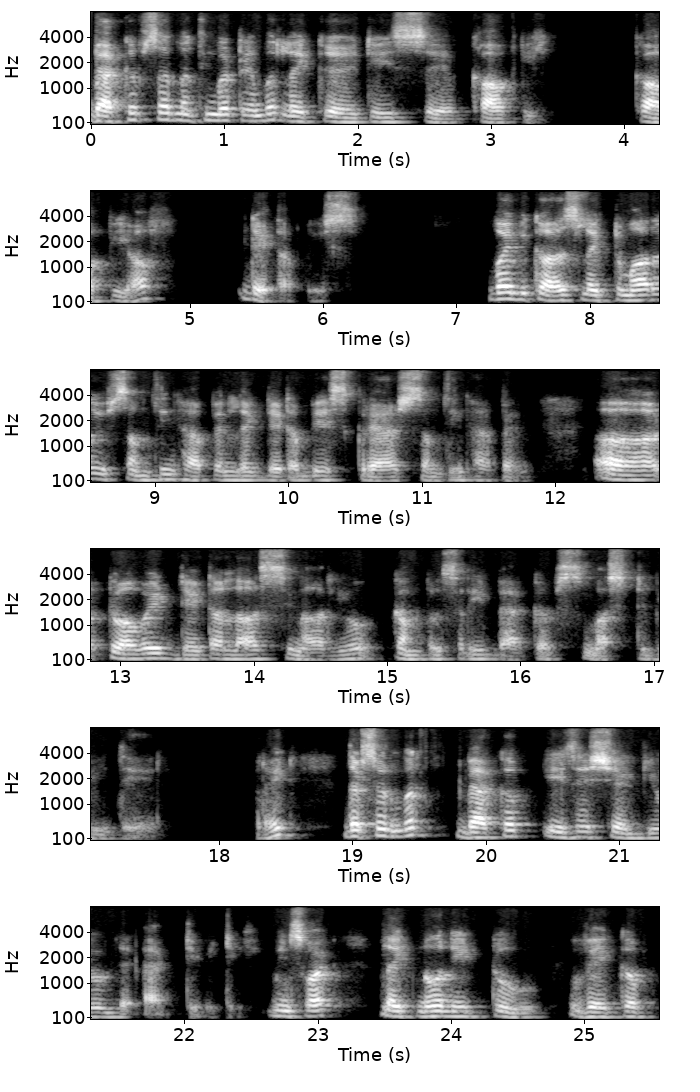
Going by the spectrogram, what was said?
Backups are nothing but remember like uh, it is a copy, copy of database. Why? Because like tomorrow if something happen like database crash, something happen, uh, to avoid data loss scenario, compulsory backups must be there, right? That's remember backup is a scheduled activity. Means what? Like no need to wake up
